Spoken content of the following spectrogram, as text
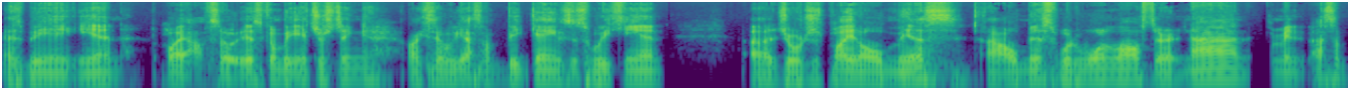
as being in the playoffs. So it's going to be interesting. Like I said, we got some big games this weekend. Uh, Georgia's playing Ole Miss. Uh, Ole Miss with one loss. They're at nine. I mean, that's a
